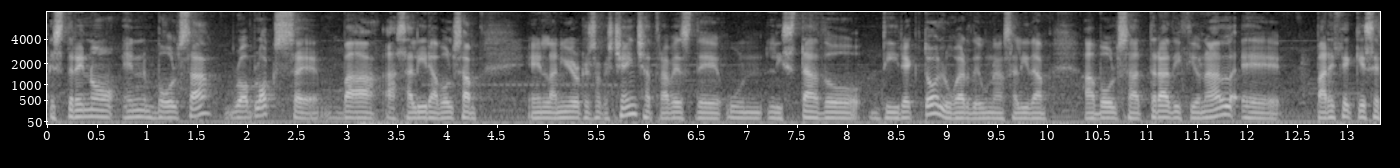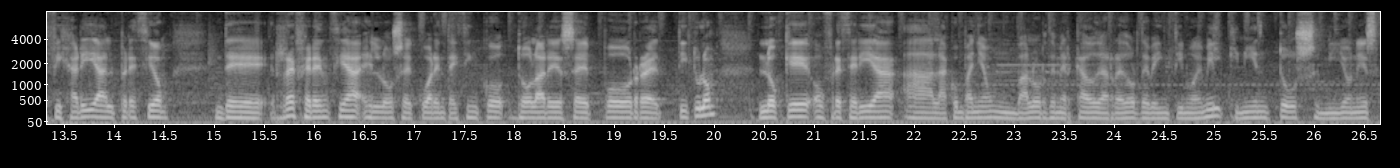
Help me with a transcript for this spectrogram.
estreno en bolsa, Roblox va a salir a bolsa en la New York Stock Exchange a través de un listado directo en lugar de una salida a bolsa tradicional. parece que se fijaría el precio de referencia en los 45 dólares por título lo que ofrecería a la compañía un valor de mercado de alrededor de 29.500 millones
